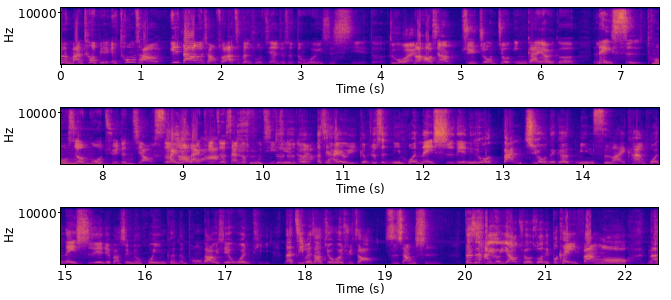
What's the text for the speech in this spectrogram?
对，蛮特别，因为通常一大家都想说啊，这本书竟然就是邓慧仪是写的，对，然后好像剧中就应该有一个类似投射过去的角色，然后来替这三个夫妻对对对，而且还有一个就是你婚内失恋，你如果单就那个名词来看，婚内失恋就表示你们婚姻可能碰到一些问题，那基本上就会去找智商师。但是他又要求说你不可以放哦。那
